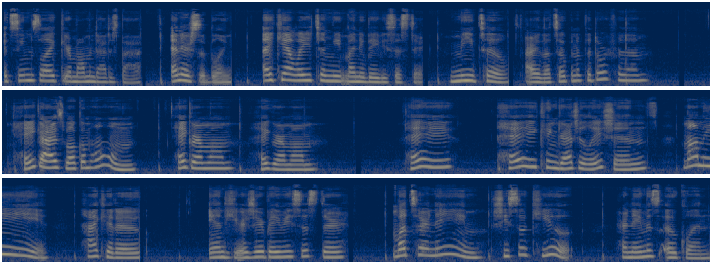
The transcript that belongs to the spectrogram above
It seems like your mom and dad is back and your sibling. I can't wait to meet my new baby sister. Me too. All right, let's open up the door for them. Hey guys, welcome home. Hey grandma. Hey grandma. Hey. Hey, congratulations. Mommy. Hi kiddo. And here's your baby sister. What's her name? She's so cute. Her name is Oakland.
